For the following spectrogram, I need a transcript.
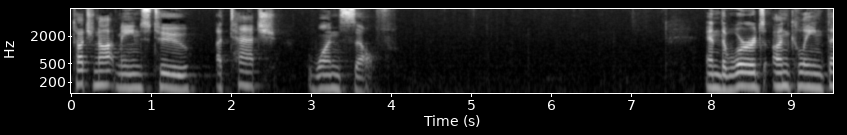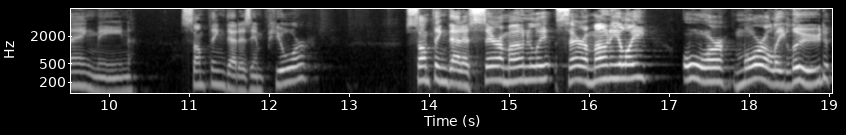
touch not means to attach oneself. And the words unclean thing mean something that is impure, something that is ceremonially, ceremonially or morally lewd.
